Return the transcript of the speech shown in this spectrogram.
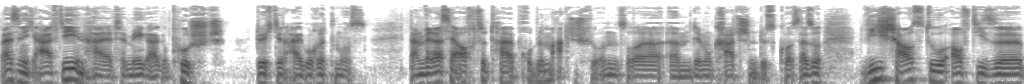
weiß ich nicht, AfD-Inhalte mega gepusht durch den Algorithmus, dann wäre das ja auch total problematisch für unsere ähm, demokratischen Diskurs. Also wie schaust du auf diese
